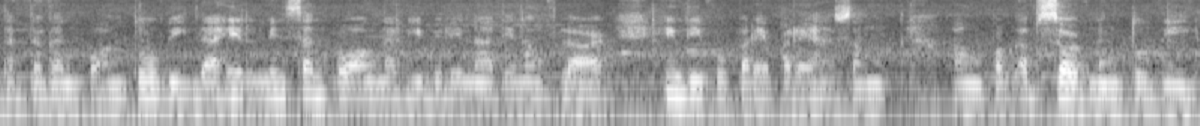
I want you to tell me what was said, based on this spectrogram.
dagdagan po ang tubig dahil minsan po ang nabibili natin ng flour hindi po pare-parehas ang, ang pag-absorb ng tubig.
